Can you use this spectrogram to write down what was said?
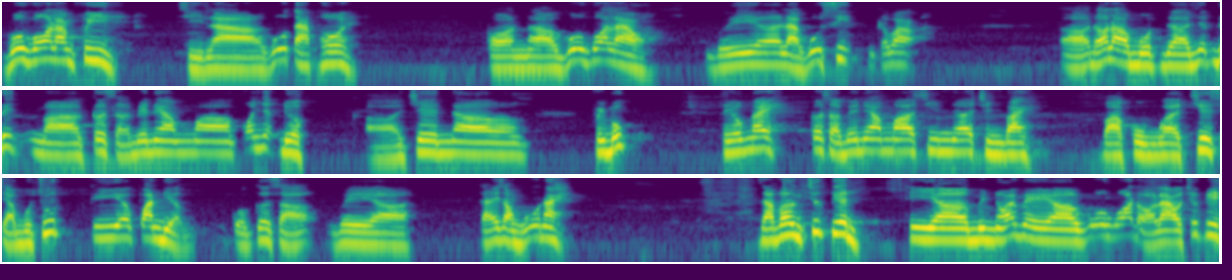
gỗ gõ Lam Phi chỉ là gỗ tạp thôi. Còn uh, gỗ gõ Lào với uh, là gỗ xịn các bạn uh, đó là một uh, nhận định mà cơ sở bên em uh, có nhận được ở trên uh, Facebook. Thì hôm nay cơ sở bên em uh, xin uh, trình bày và cùng uh, chia sẻ một chút cái uh, quan điểm của cơ sở về uh, cái dòng gỗ này. Dạ vâng trước tiên thì uh, mình nói về uh, gỗ gõ đỏ Lào trước đi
